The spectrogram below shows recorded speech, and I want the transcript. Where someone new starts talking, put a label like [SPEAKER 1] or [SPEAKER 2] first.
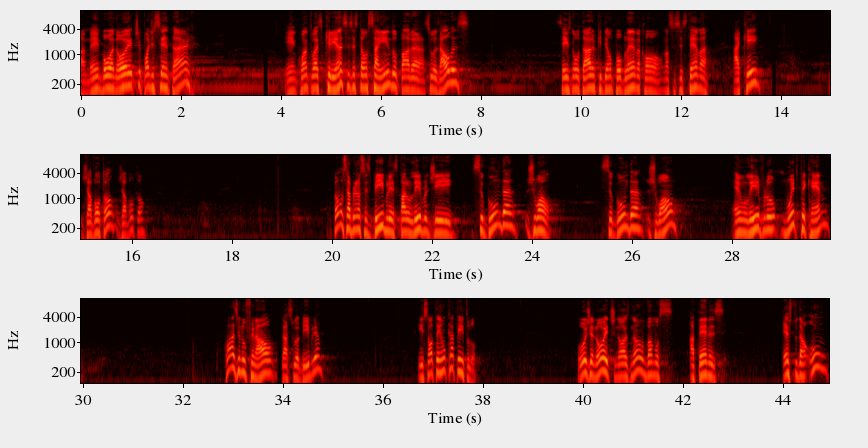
[SPEAKER 1] Amém. Boa noite. Pode sentar. Enquanto as crianças estão saindo para suas aulas, vocês notaram que deu um problema com nosso sistema aqui? Já voltou? Já voltou. Vamos abrir nossas Bíblias para o livro de 2 João. 2 João é um livro muito pequeno, quase no final da sua Bíblia, e só tem um capítulo. Hoje à noite nós não vamos apenas estudar um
